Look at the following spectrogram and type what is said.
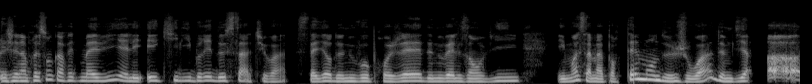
Et j'ai l'impression qu'en fait ma vie, elle est équilibrée de ça, tu vois. C'est-à-dire de nouveaux projets, de nouvelles envies. Et moi, ça m'apporte tellement de joie de me dire, oh,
